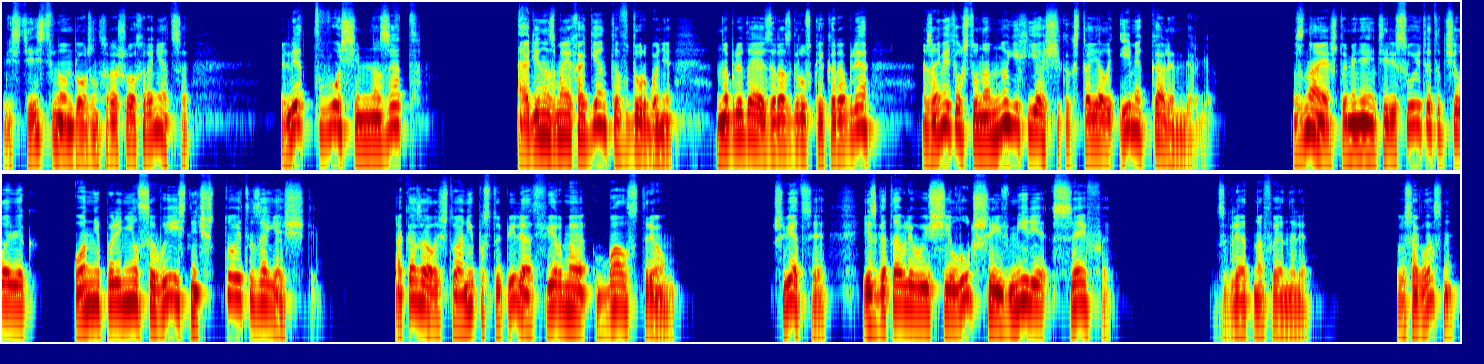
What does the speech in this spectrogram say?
Естественно, он должен хорошо охраняться. Лет восемь назад один из моих агентов в Дурбане, наблюдая за разгрузкой корабля, заметил, что на многих ящиках стояло имя Каленберга. Зная, что меня интересует этот человек, он не поленился выяснить, что это за ящики. Оказалось, что они поступили от фирмы «Балстрём», Швеция, изготавливающая лучшие в мире сейфы. Взгляд на Феннеля. Вы согласны?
